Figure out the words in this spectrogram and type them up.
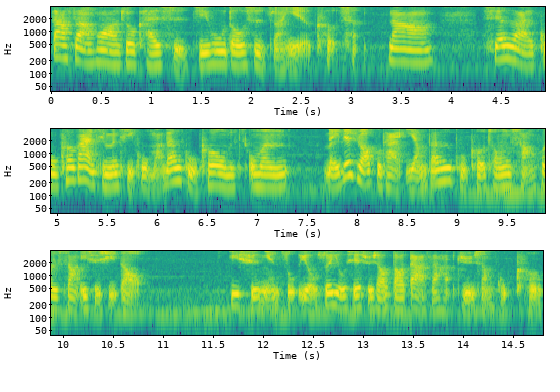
大三的话就开始几乎都是专业的课程。那先来骨科，刚才前面提过嘛，但骨科我们我们每一间学校不太一样，但是骨科通常会上一学期到一学年左右，所以有些学校到大三还继续上骨科。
